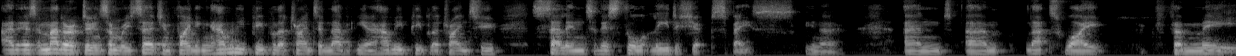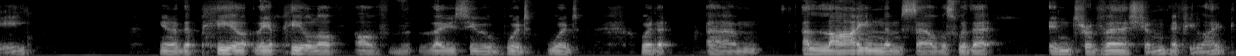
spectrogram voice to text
and it's a matter of doing some research and finding how many people are trying to nav- you know how many people are trying to sell into this thought leadership space you know and um, that's why for me you know the appeal the appeal of of those who would would would um, align themselves with an introversion if you like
